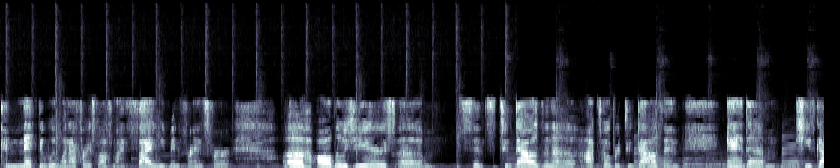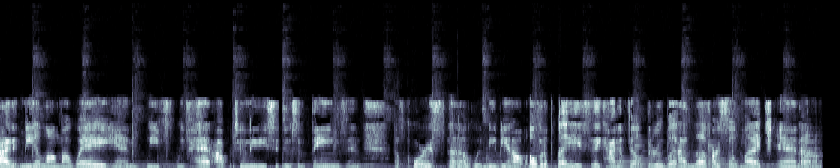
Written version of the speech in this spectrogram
connected with when I first lost my sight. We've been friends for uh, all those years, um, since 2000, uh, October 2000, and um, she's guided me along my way. And we've we've had opportunities to do some things, and of course, uh, with me being all over the place, they kind of fell through. But I love her so much, and um,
